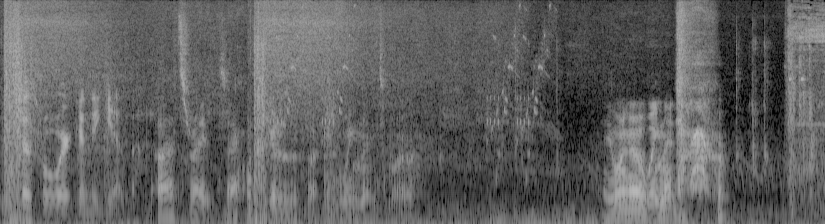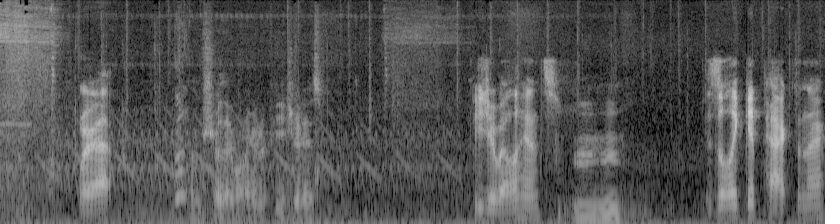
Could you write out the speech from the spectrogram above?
Because we're working together. Oh, that's right. Zach wants to go to the fucking wing night tomorrow. Hey, you want to go to wing night? tomorrow? Where at? I'm sure they want to go to PJ's. PJ Whelihans? Mm-hmm. Does it like get packed in there?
